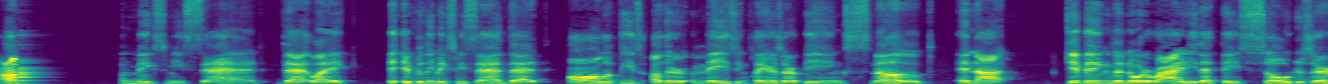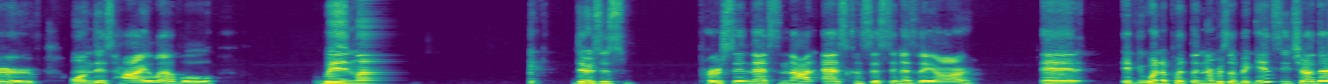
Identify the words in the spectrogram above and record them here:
it makes me sad that like it, it really makes me sad that all of these other amazing players are being snubbed and not giving the notoriety that they so deserve on this high level when like there's this person that's not as consistent as they are. And if you want to put the numbers up against each other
